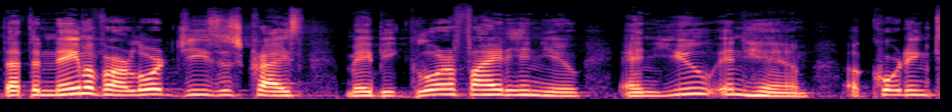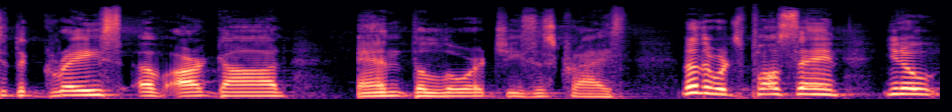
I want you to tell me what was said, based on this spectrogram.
that the name of our Lord Jesus Christ may be glorified in you and you in him according to the grace of our God and the Lord Jesus Christ. In other words, Paul's saying, you know,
